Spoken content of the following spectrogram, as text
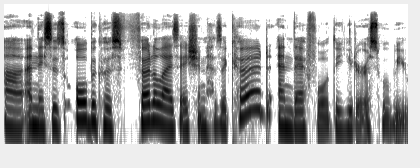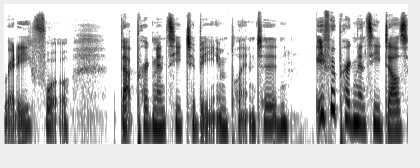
Uh, and this is all because fertilization has occurred, and therefore the uterus will be ready for that pregnancy to be implanted. If a pregnancy does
